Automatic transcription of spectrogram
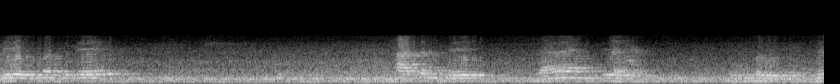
બે યોગમાં છે. આસન છે પ્રાણાયામ છે એવું કરવું છે.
